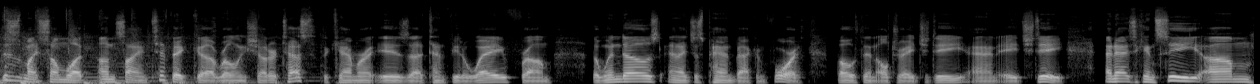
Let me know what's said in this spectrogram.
This is my somewhat unscientific uh, rolling shutter test. The camera is uh, 10 feet away from the windows and I just pan back and forth, both in Ultra HD and HD. And as you can see, um,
